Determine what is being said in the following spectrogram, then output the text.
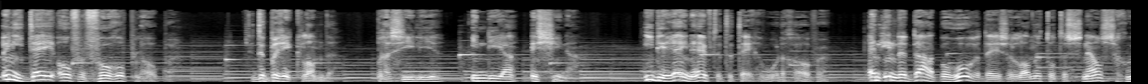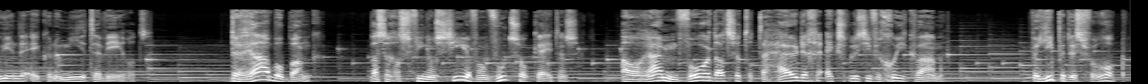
Een idee over voorop lopen. De BRIC-landen. Brazilië, India en China. Iedereen heeft het er tegenwoordig over. En inderdaad behoren deze landen tot de snelst groeiende economieën ter wereld. De Rabobank was er als financier van voedselketens... al ruim voordat ze tot de huidige explosieve groei kwamen. We liepen dus voorop.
